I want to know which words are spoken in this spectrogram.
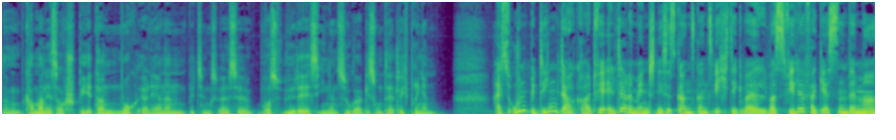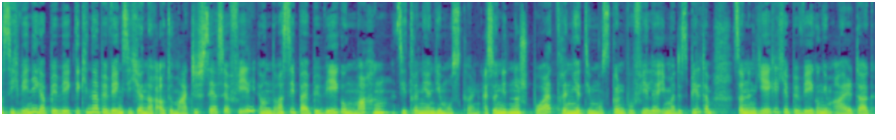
ähm, kann man es auch später noch erlernen, beziehungsweise was würde es ihnen sogar gesundheitlich bringen? Also unbedingt, auch gerade für ältere Menschen ist es ganz, ganz wichtig, weil was viele vergessen, wenn man sich weniger bewegt, die Kinder bewegen sich ja noch automatisch sehr, sehr viel und was sie bei Bewegung machen, sie trainieren die Muskeln. Also nicht nur Sport trainiert die Muskeln, wo viele immer das Bild haben, sondern jegliche Bewegung im Alltag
